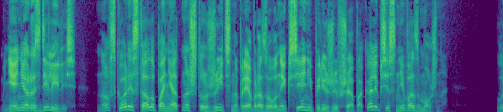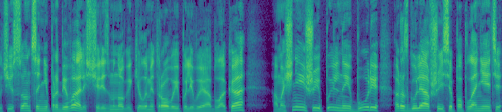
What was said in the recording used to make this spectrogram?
Мнения разделились, но вскоре стало понятно, что жить на преобразованной Ксении, пережившей апокалипсис, невозможно. Лучи солнца не пробивались через многокилометровые пылевые облака, а мощнейшие пыльные бури, разгулявшиеся по планете,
